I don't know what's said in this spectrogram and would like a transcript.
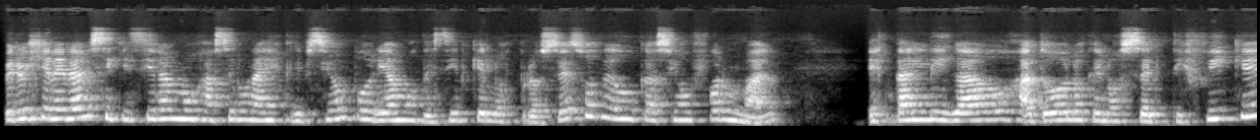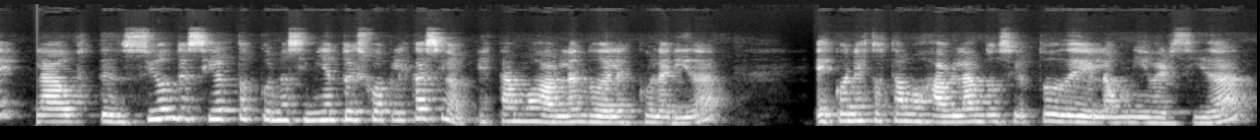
Pero en general, si quisiéramos hacer una descripción, podríamos decir que los procesos de educación formal están ligados a todo lo que nos certifique la obtención de ciertos conocimientos y su aplicación. Estamos hablando de la escolaridad, con esto estamos hablando, ¿cierto?, de la universidad,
